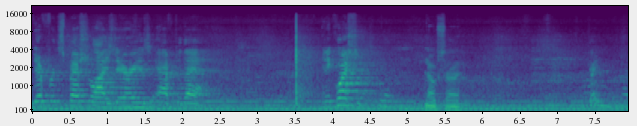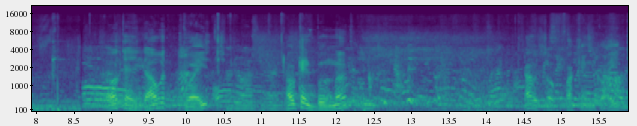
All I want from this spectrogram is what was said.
different specialized areas after that. Any questions? No, sir. Okay. That was great. Okay, Boomer. That was so fucking great.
